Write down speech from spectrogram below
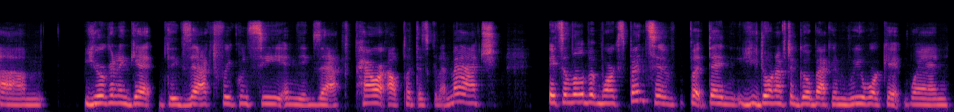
um, you're going to get the exact frequency and the exact power output that's going to match. It's a little bit more expensive, but then you don't have to go back and rework it when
